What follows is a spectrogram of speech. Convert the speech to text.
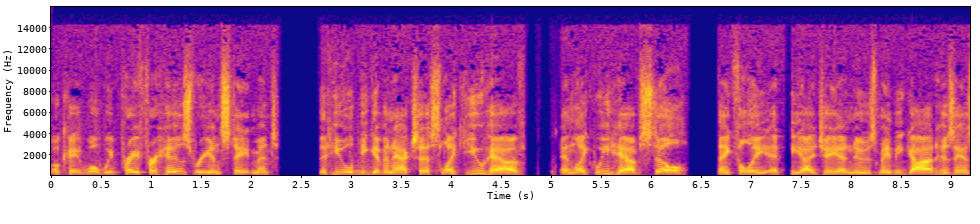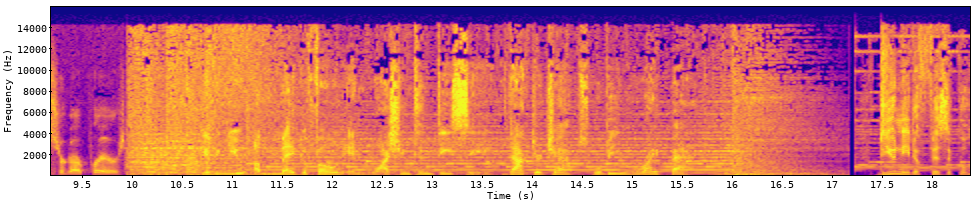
Okay, well, we pray for his reinstatement, that he will be given access like you have and like we have still, thankfully, at PIJN News. Maybe God has answered our prayers giving you a megaphone in Washington, D.C. Dr. Chaps will be right back. Do you need a physical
